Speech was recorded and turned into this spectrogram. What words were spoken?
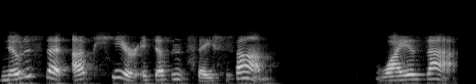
notice that up here it doesn't say sum. Why is that?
